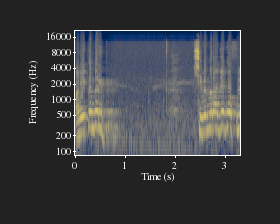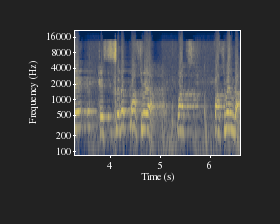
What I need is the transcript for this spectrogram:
आणि एकंदरीत शिवेंद्रराजे भोसले हे सलग पाच वेळा पाच पाचव्यांदा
